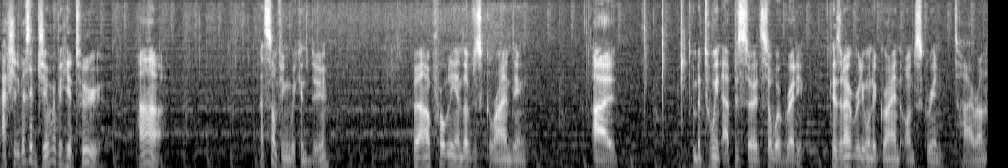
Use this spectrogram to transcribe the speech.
Actually, there's a gym over here too. Ah. That's something we can do. But I'll probably end up just grinding uh, between episodes so we're ready. Because I don't really want to grind on screen Tyrant.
